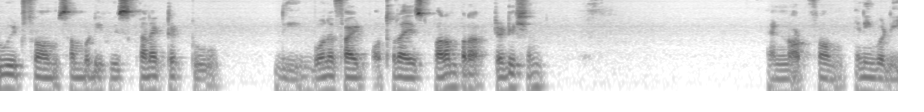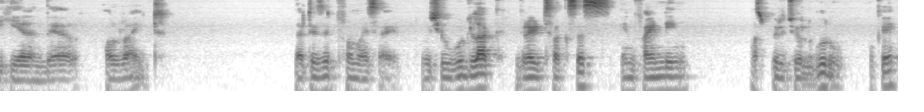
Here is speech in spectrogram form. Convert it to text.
do it from somebody who is connected to the bona fide authorized parampara tradition and not from anybody here and there. All right. That is it from my side wish you good luck great success in finding a spiritual guru okay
